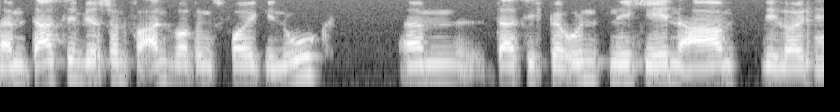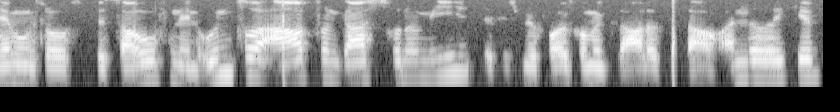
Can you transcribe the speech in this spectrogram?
ähm, da sind wir schon verantwortungsvoll genug, ähm, dass sich bei uns nicht jeden Abend die Leute hemmungslos besaufen in unserer Art von Gastronomie. Es ist mir vollkommen klar, dass es da auch andere gibt.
